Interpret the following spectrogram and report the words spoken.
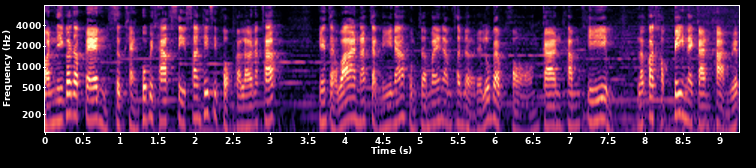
วันนี้ก็จะเป็นศึกแข่งผู้พิทักษ์ซีซั่นที่ 16 กันแล้วนะครับ เพียงแต่ว่านับจากนี้นะผมจะไม่นำเสนอในรูปแบบของการทำทีม แล้วก็ท็อปปิ้งในการผ่านเว็บ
